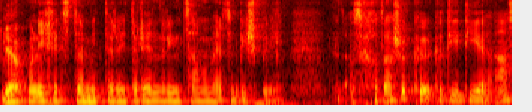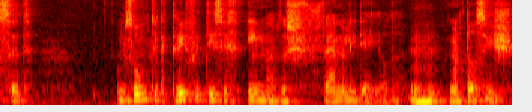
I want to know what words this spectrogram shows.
Ja. Wenn ich jetzt äh, mit der Italienerin zusammen wäre zum Beispiel, also ich habe das schon gehört, die, die essen, am Sonntag treffen die sich immer, das ist Family Day, oder? Mhm. Ich meine, das ist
